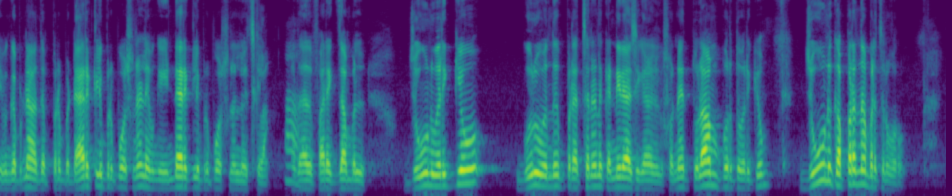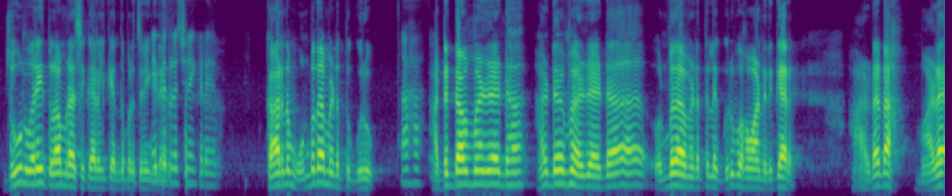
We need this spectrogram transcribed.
இவங்க எப்படின்னா அதை டைரக்ட்லி ப்ரொபோஷனல் இவங்க இன்டைரக்ட்லி ப்ரொபோஷனல்னு வச்சுக்கலாம். அதாவது ஃபார் எக்ஸாம்பிள் ஜூன் வரைக்கும் குரு வந்து பிரச்சனைன்னு கன்னிராசிக்காரர்களுக்கு சொன்னேன். துலாம் பொறுத்த வரைக்கும் ஜூனுக்கு அப்புறம் தான் பிரச்சனை வரும். ஜூன் வரை துலாம் ராசிக்காரர்களுக்கு எந்த பிரச்சனையும் கிடையாது. காரணம் ஒன்பதாம் இடத்து குரு. ஆஹா. அடடா மழடா அடமழடா. ஒன்பதாம் இடத்துல குரு பகவான் இருக்கார். அடடா மழை.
